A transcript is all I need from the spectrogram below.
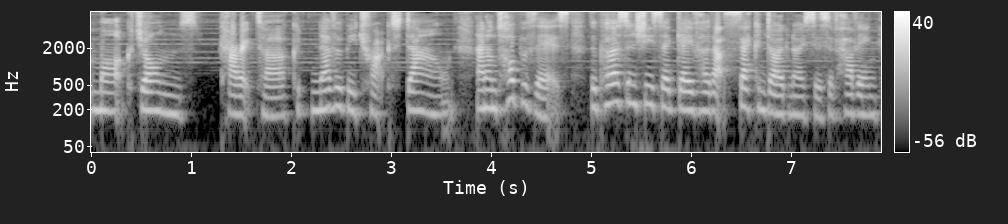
Mark Johns character could never be tracked down. And on top of this, the person she said gave her that second diagnosis of having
